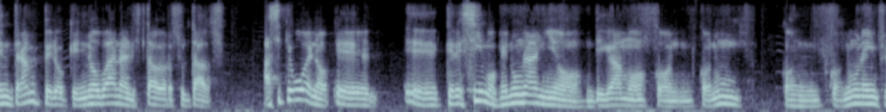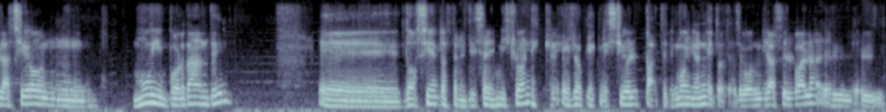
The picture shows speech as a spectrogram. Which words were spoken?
entran, pero que no van al estado de resultados. Así que bueno, eh, eh, crecimos en un año, digamos, con, con, un, con, una inflación muy importante, 236 eh, millones, que es lo que creció el patrimonio neto. si vos mirás el,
